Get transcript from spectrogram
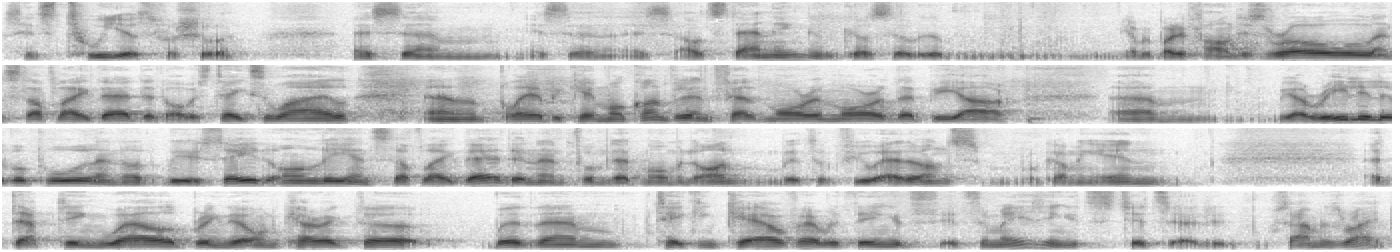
since two years for sure is um, is, uh, is outstanding because uh, everybody found his role and stuff like that. That always takes a while. And the player became more confident, felt more and more that we are. Um, we are really Liverpool and not we say it only and stuff like that. And then from that moment on, with a few add-ons, coming in, adapting well, bring their own character with them, taking care of everything. It's it's amazing. It's it's uh, Simon is right.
